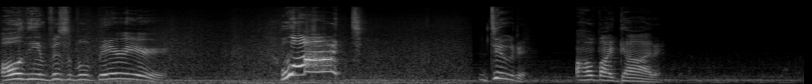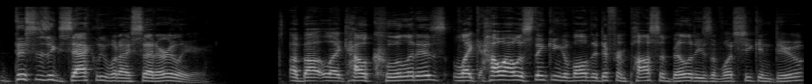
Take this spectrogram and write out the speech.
oh, the invisible barrier! What?! Dude, oh my god. This is exactly what I said earlier. About, like, how cool it is. Like, how I was thinking of all the different possibilities of what she can do.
